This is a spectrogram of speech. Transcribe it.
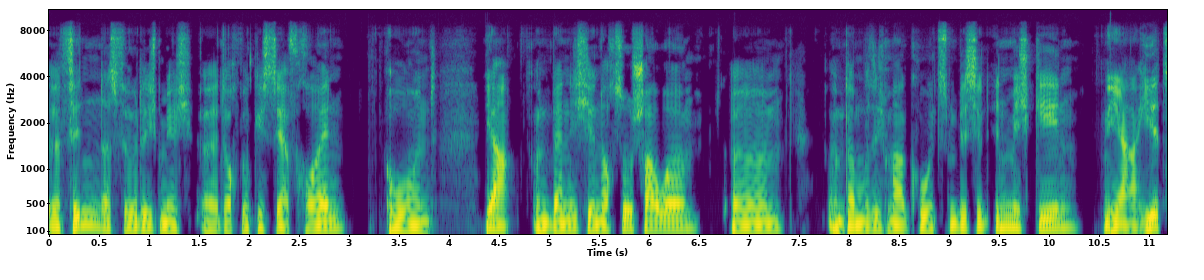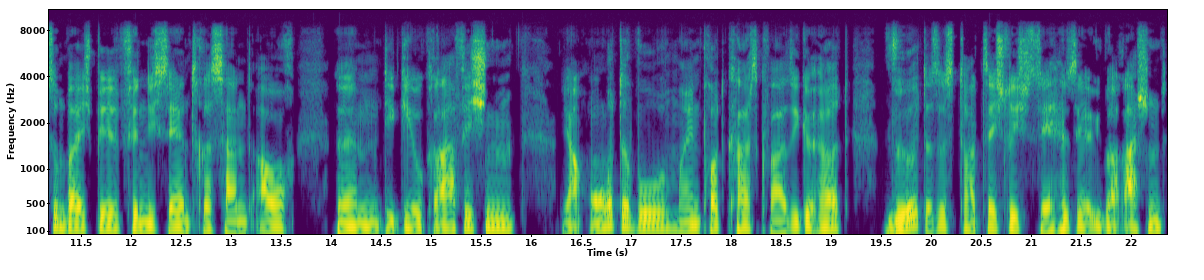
äh, finden. Das würde ich mich äh, doch wirklich sehr freuen. Und ja, und wenn ich hier noch so schaue, ähm, ähm da muss ich mal kurz ein bisschen in mich gehen. Ja, hier zum Beispiel finde ich sehr interessant auch ähm, die geografischen ja, Orte, wo mein Podcast quasi gehört wird. Das ist tatsächlich sehr, sehr überraschend,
